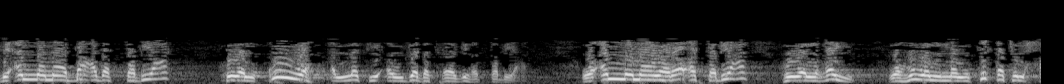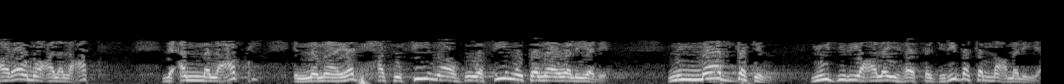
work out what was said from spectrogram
بأن ما بعد الطبيعة هو القوة التي أوجدت هذه الطبيعة وأن ما وراء الطبيعة هو الغيب وهو المنطقة الحرام على العقل لأن العقل إنما يبحث فيما هو في متناول يده من مادة يجري عليها تجربة معملية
